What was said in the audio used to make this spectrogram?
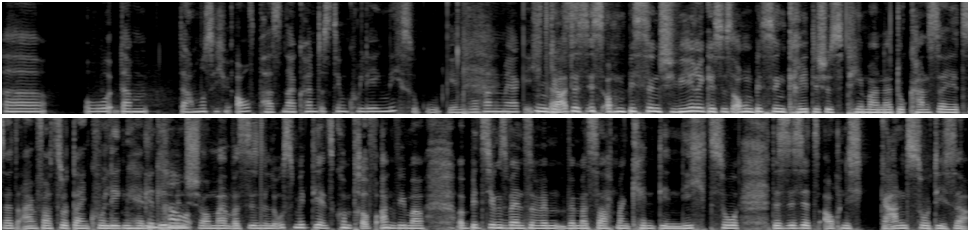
äh, oh, da, da muss ich aufpassen, da könnte es dem Kollegen nicht so gut gehen. Woran merke ich das? Ja, das ist auch ein bisschen schwierig, es ist auch ein bisschen ein kritisches Thema. Ne? Du kannst ja jetzt nicht einfach so deinen Kollegen hingehen genau. und schau mal, was ist denn los mit dir? Es kommt drauf an, wie man, beziehungsweise wenn, wenn man sagt, man kennt den nicht so, das ist jetzt auch nicht ganz so diese,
